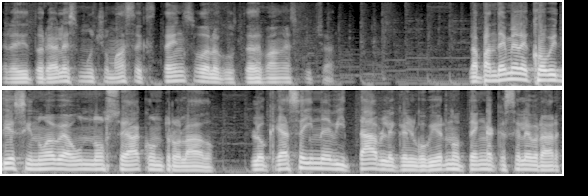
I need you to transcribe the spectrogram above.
El editorial es mucho más extenso de lo que ustedes van a escuchar. La pandemia de COVID-19 aún no se ha controlado, lo que hace inevitable que el gobierno tenga que celebrar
